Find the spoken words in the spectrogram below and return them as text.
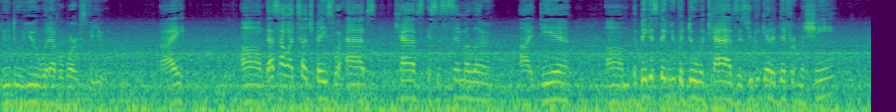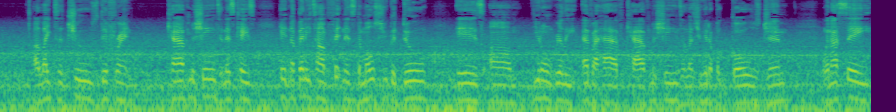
You do you, whatever works for you. All right. Um, that's how I touch base with abs. Calves, it's a similar idea. Um, the biggest thing you could do with calves is you could get a different machine. I like to choose different calf machines. In this case, hitting up Anytime Fitness, the most you could do is um, you don't really ever have calf machines unless you hit up a Gold's Gym. When I say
